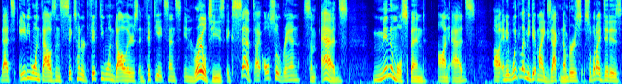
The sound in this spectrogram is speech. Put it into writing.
That's $81,651.58 in royalties, except I also ran some ads minimal spend on ads. Uh, and it wouldn't let me get my exact numbers. So what I did is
